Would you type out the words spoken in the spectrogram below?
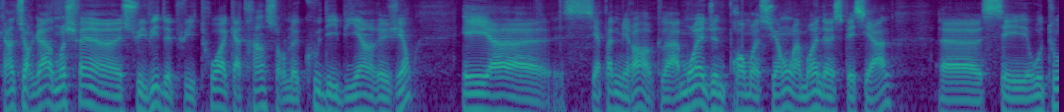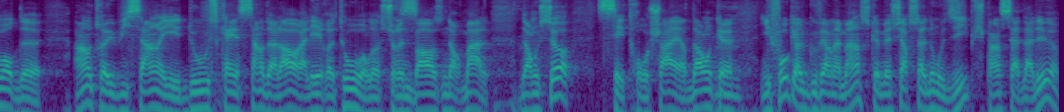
quand tu regardes, moi je fais un suivi depuis 3 à 4 ans sur le coût des billets en région, et euh, il n'y a pas de miracle. là. À moins d'une promotion, à moins d'un spécial, euh, c'est autour de entre 800 et 12 1500 dollars aller-retour sur une base normale. Donc ça, c'est trop cher. Donc euh, il faut que le gouvernement, ce que M. Arsenault dit, puis je pense que ça a de l'allure,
